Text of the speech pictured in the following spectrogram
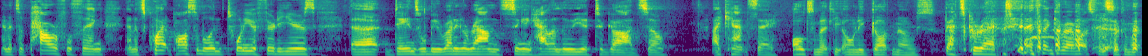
and it's a powerful thing, and it's quite possible in 20 or 30 years, uh, Danes will be running around singing hallelujah to God. So I can't say. Ultimately, only God knows. That's correct. Thank you very much, Mr. Zuckerman.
